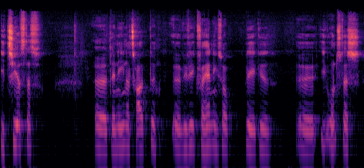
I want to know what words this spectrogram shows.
i tirsdags, øh, den 31. Øh, vi fik forhandlingsoplægget øh, i onsdags,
